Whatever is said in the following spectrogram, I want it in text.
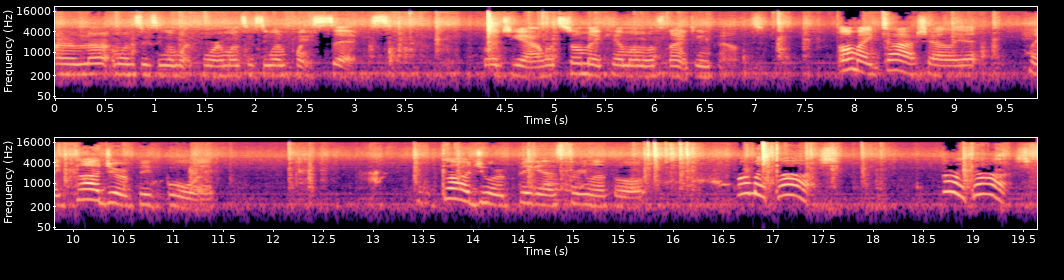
I'm not 161.4, I'm 161.6. Which, yeah, would still make him almost 19 pounds. Oh my gosh, Elliot. My god, you're a big boy. My God, you're a big ass three month old. Oh my gosh. Oh my gosh.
